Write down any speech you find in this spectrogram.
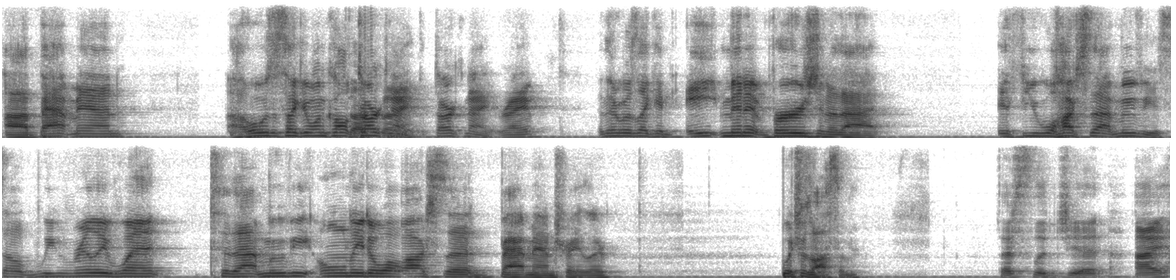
uh, Batman, uh, what was the second one called? Dark Dark, Knight. Knight. Dark Knight, right? And there was like an eight minute version of that if you watch that movie. So we really went to that movie only to watch the Batman trailer, which was awesome. That's legit. I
